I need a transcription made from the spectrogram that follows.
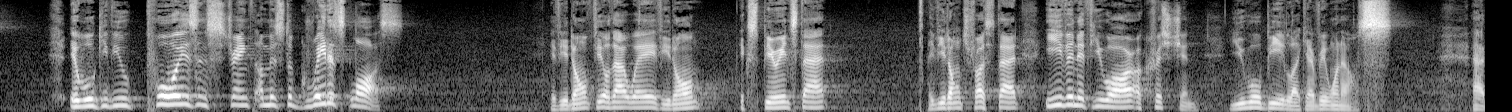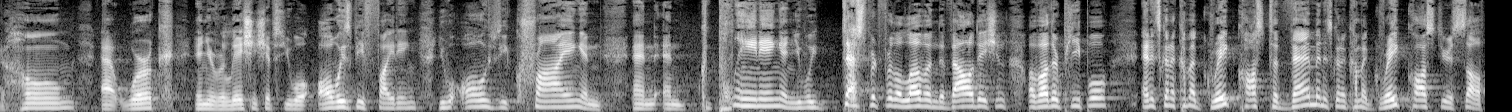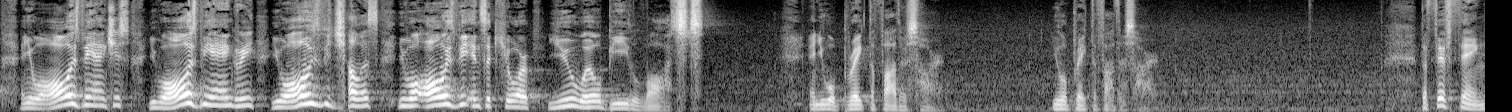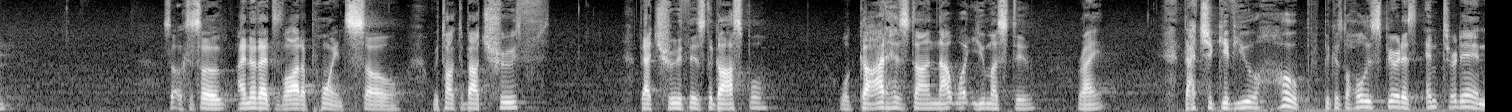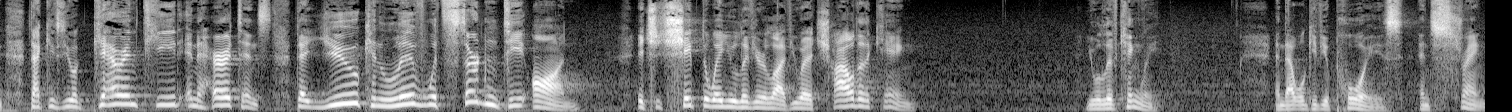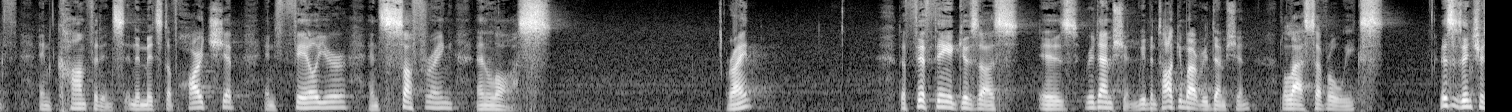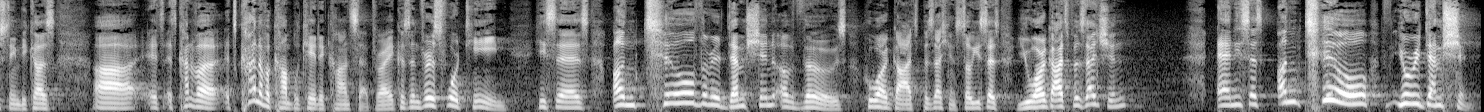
It will give you poise and strength amidst the greatest loss. If you don't feel that way, if you don't experience that, if you don't trust that, even if you are a Christian, you will be like everyone else at home, at work, in your relationships. You will always be fighting. You will always be crying and, and, and complaining, and you will be desperate for the love and the validation of other people. And it's going to come at great cost to them, and it's going to come at great cost to yourself. And you will always be anxious. You will always be angry. You will always be jealous. You will always be insecure. You will be lost. And you will break the Father's heart. You will break the Father's heart. The fifth thing, so, so I know that's a lot of points. So we talked about truth. That truth is the gospel, what God has done, not what you must do, right? That should give you hope because the Holy Spirit has entered in. That gives you a guaranteed inheritance that you can live with certainty on. It should shape the way you live your life. You are a child of the King. You will live kingly and that will give you poise and strength and confidence in the midst of hardship and failure and suffering and loss. Right? The fifth thing it gives us is redemption. We've been talking about redemption the last several weeks. This is interesting because uh, it's, it's, kind of a, it's kind of a complicated concept, right? Because in verse 14, he says, until the redemption of those who are God's possession. So he says, You are God's possession and he says, until your redemption.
